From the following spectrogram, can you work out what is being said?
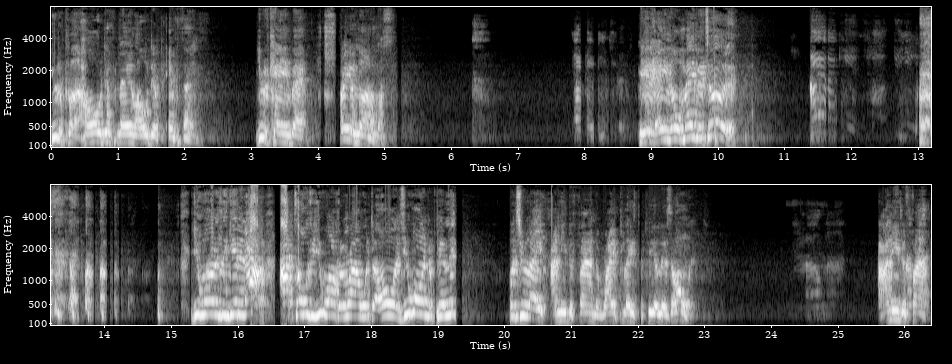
you'd have put a whole different name, whole different everything. You'd have came back straight anonymous. It ain't no maybe to it. you wanted to get it out. I told you you walking around with the orange. You wanted to peel it, but you like, I need to find the right place to peel this orange. I need to find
